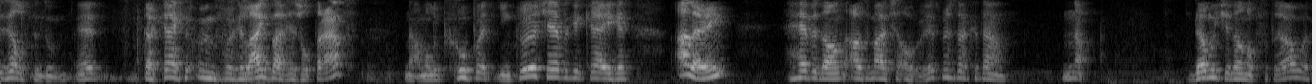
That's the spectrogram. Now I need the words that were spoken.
zelf te doen. Daar krijg je een vergelijkbaar resultaat. Namelijk groepen die een kleurtje hebben gekregen. Alleen hebben dan automatische algoritmes dat gedaan. Nou, daar moet je dan op vertrouwen.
